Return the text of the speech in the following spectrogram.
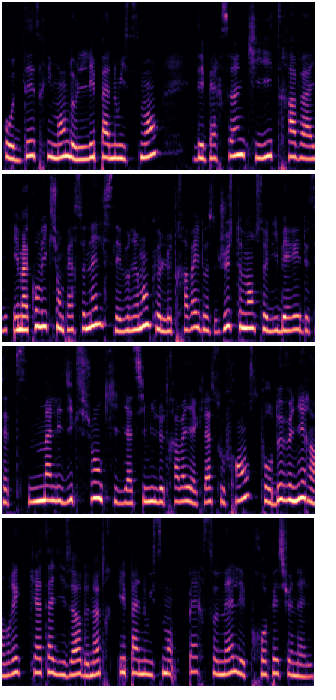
au détriment de l'épanouissement des personnes qui y travaillent. Et ma conviction personnelle, c'est vraiment que le travail doit justement se libérer de cette malédiction qui assimile le travail avec la souffrance pour devenir un vrai catalyseur de notre épanouissement personnel et professionnel.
